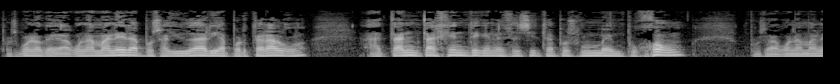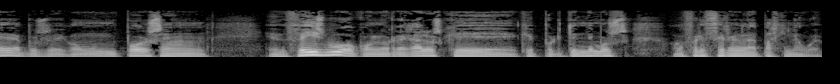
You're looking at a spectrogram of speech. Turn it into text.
pues bueno, que de alguna manera pues ayudar y aportar algo a tanta gente que necesita pues un empujón, pues de alguna manera pues eh, con un post en, en, Facebook o con los regalos que, que pretendemos ofrecer en la página web.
